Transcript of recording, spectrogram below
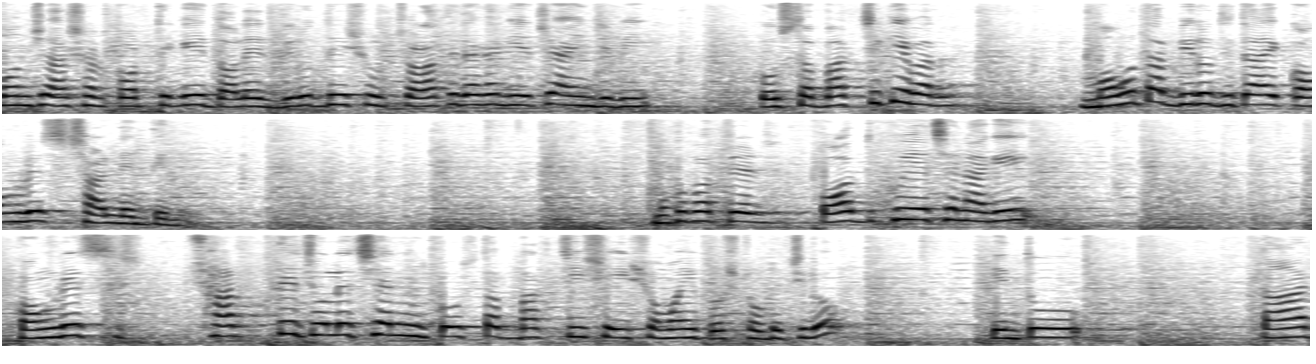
মঞ্চে আসার পর থেকেই দলের বিরুদ্ধে সুর চড়াতে দেখা গিয়েছে আইনজীবী। কৌস্তব বাগচিকে এবার মমতা বিরোধিতায় কংগ্রেস ছাড়লেন তিনি। মুখপাত্রের পদ খুঁয়েছেন আগেই। কংগ্রেস ছাড়তে চলেছেন কৌস্তব বাগচি, সেই সময় প্রশ্ন উঠেছিল। কিন্তু তার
